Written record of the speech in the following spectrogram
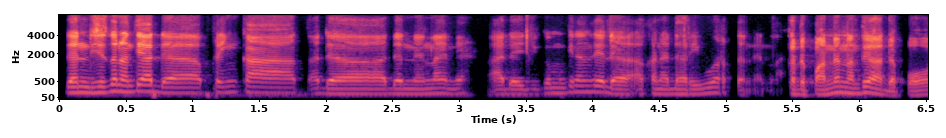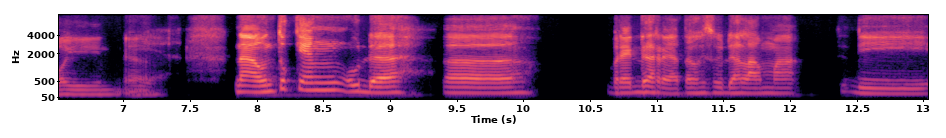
Dan di situ nanti ada peringkat, ada dan lain-lain ya. Ada juga mungkin nanti ada akan ada reward dan lain-lain. Ke depannya nanti ada poin. Ya. Iya. Nah untuk yang udah uh, beredar ya atau sudah lama di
